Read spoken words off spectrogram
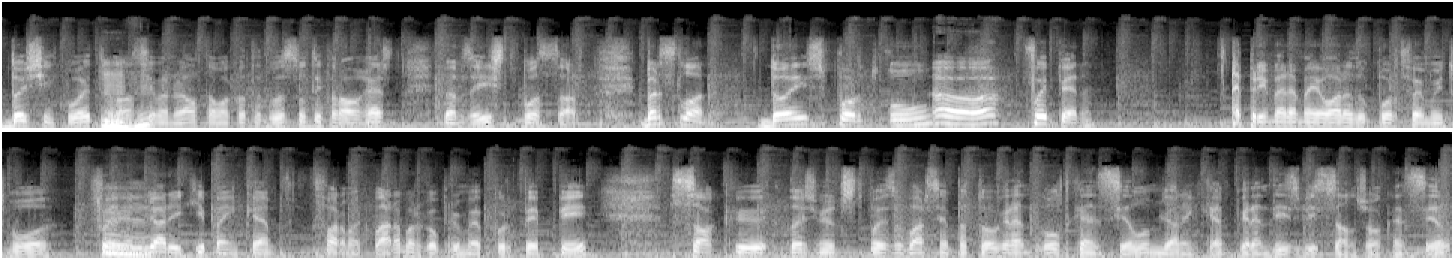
258. O nosso Emanuel toma conta do assunto e para o resto, vamos a isto. Boa sorte. Barcelona 2, Porto 1. Oh, Foi pena. A primeira meia hora do Porto foi muito boa. Foi a melhor equipa em campo de forma clara, marcou primeiro por PP. Só que dois minutos depois o Barça empatou. Grande gol de Cancelo, o melhor em campo, grande exibição de João Cancelo.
